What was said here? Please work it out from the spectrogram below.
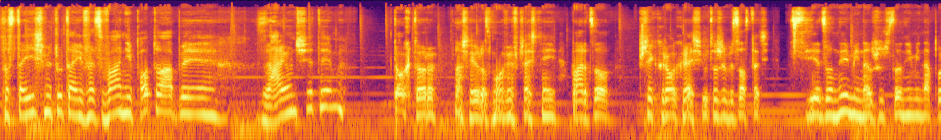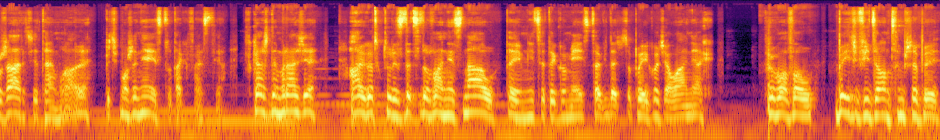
zostaliśmy tutaj wezwani po to, aby zająć się tym. Doktor w naszej rozmowie wcześniej bardzo przykro określił to, żeby zostać zjedzonymi, narzuconymi na pożarcie temu, ale być może nie jest to ta kwestia. W każdym razie Algot, który zdecydowanie znał tajemnicę tego miejsca, widać to po jego działaniach, próbował być widzącym, żeby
